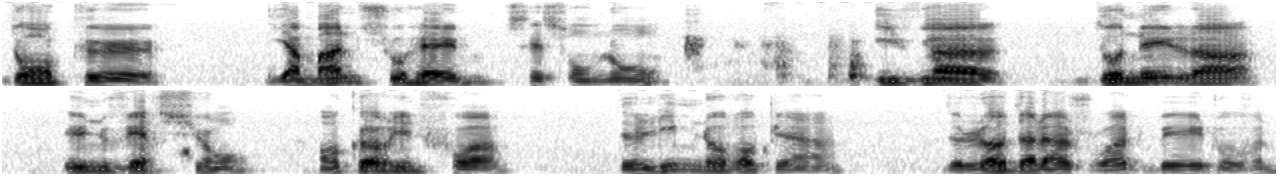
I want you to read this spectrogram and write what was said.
Donc, euh, Yaman Souhem, c'est son nom, il va donner là une version, encore une fois, de l'hymne européen de l'Ode à la joie de Beethoven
